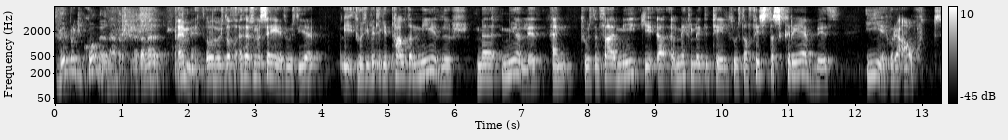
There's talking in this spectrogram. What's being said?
Við erum bara ekki komið að þetta þetta verður. Einmitt, og, veist, og það er svona að segja þú veist, ég, ég, veist, ég vil ekki tala þetta niður með mjölið en, en það er mikið, miklu leiti til þú veist á fyrsta skrefið í einhverja átt.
